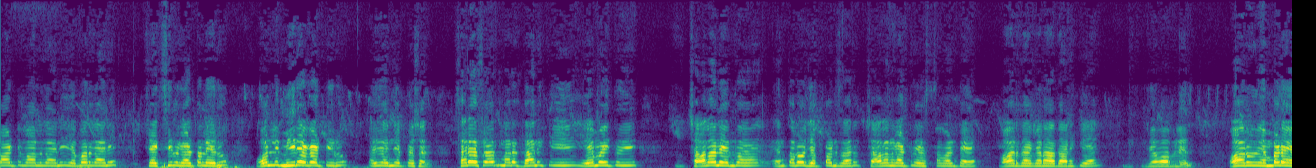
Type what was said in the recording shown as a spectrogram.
పార్టీ వాళ్ళు కానీ ఎవరు కానీ ఫ్లెక్సీలు కట్టలేరు. ఓన్లీ మీరే కట్టిరు అది అని చెప్పేశారు. సరే సార్ మరి దానికి ఏమవుతుంది చాలానే ఎంత ఎంతనో చెప్పండి సార్. చాలానే కట్టేస్తామంటే వారి దగ్గర దానికి జవాబు లేదు. వారు వెంబడే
